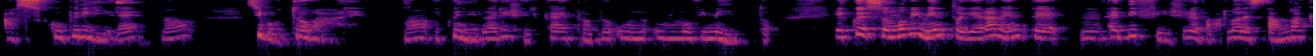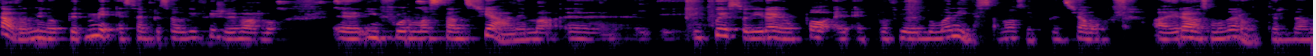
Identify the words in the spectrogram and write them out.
a scoprire, no, si può trovare, no, e quindi la ricerca è proprio un un movimento. E questo movimento chiaramente, mhmm, è difficile farlo restando a casa, almeno per me è sempre stato difficile farlo, ehm, in forma stanziale, ma, i in questo direi un po' è è il profilo dell'umanista, no, se pensiamo a Erasmo da Rotterdam,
